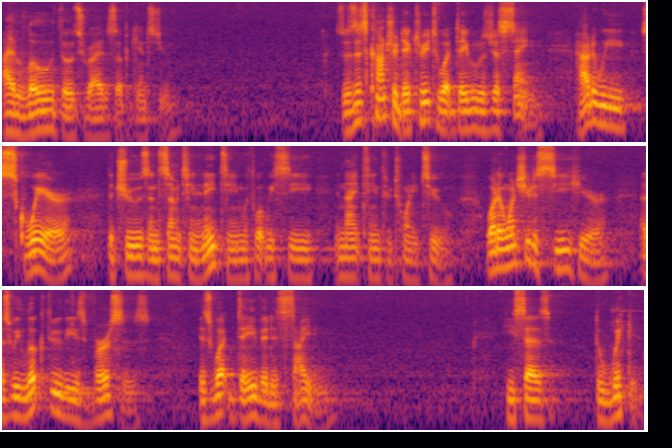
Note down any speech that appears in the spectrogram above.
I loathe those who rise up against you. So is this contradictory to what David was just saying? How do we square the truths in 17 and 18 with what we see in 19 through 22? What I want you to see here as we look through these verses is what David is citing. He says, The wicked,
